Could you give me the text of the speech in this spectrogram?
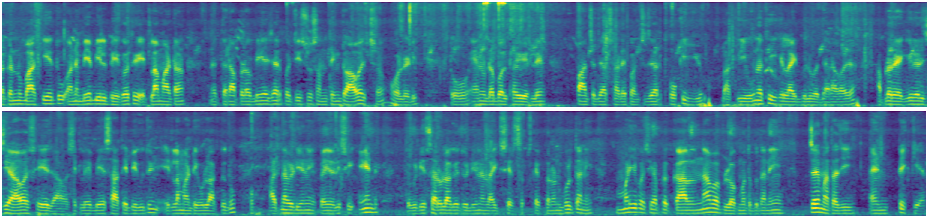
આગળનું બાકી હતું અને બે બિલ ભેગો થયું, એટલા માટે અત્યારે આપણે બે હજાર પચીસો સમથિંગ તો આવે જ છે ઓલરેડી તો એનું ડબલ થયું એટલે પાંચ હજાર, સાડે પાંચ હજાર પોકી ગયું. બાકી એવું નથી કે લાઇટ બિલ વધારે આવે છે. આપણે રેગ્યુલર જે આવે છે એ જ આવે છે. એટલે બે સાથે ભેગું થયું ને એટલા માટે એવું લાગતું હતું. આજના વિડીયોને કહી દઈશું એન્ડ તો વીડિયો સારો લાગે તો વિડીયોને લાઇક શેર સબસ્ક્રાઈબ કરવાનું ભૂલતા નહીં. મળીએ પછી આપણે કાલના બ્લોગમાં તો બધાને જય માતાજી એન્ડ ટેક કેર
